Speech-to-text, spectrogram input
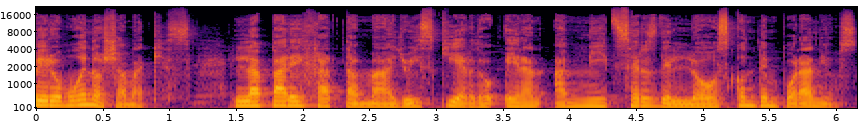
Pero bueno, chamaques, la pareja Tamayo Izquierdo eran amitzers de los contemporáneos,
